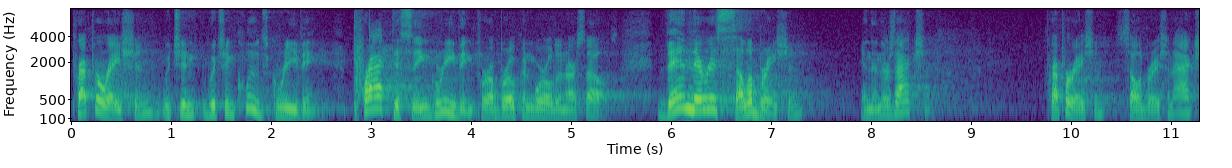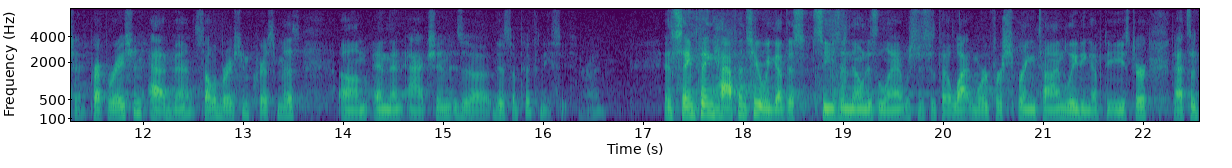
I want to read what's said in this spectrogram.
preparation, which, in, which includes grieving practicing grieving for a broken world and ourselves. Then there is celebration, and then there's action. Preparation, celebration, action. Preparation, Advent, celebration, Christmas, um, and then action is uh, this Epiphany season, right? And same thing happens here. We got this season known as Lent, which is just a Latin word for springtime leading up to Easter. That's a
